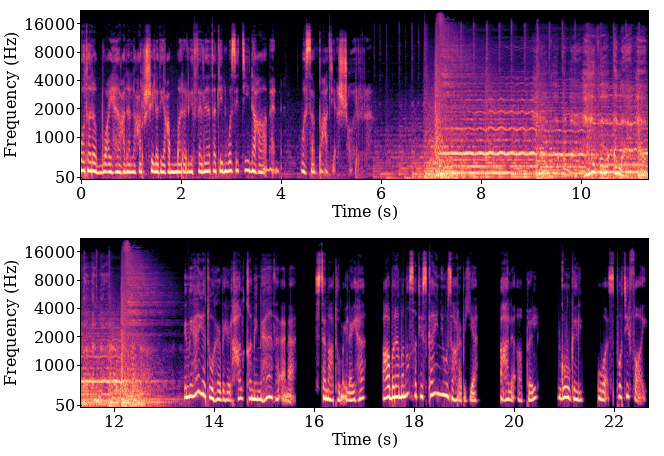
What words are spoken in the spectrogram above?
وتربعها على العرش الذي عمر لثلاثة وستين عاما وسبعة أشهر. هذا أنا هذا أنا. نهاية هذه الحلقة من هذا أنا. استمعتم إليها عبر منصة سكاي نيوز عربية على أبل، جوجل وسبوتيفاي.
